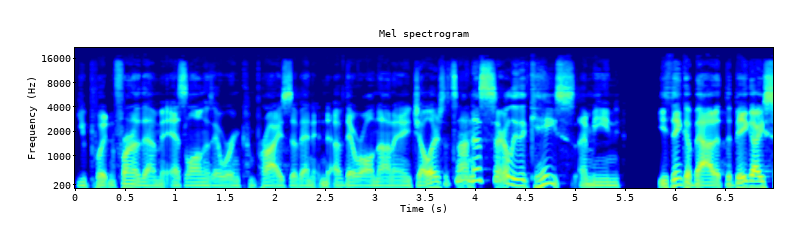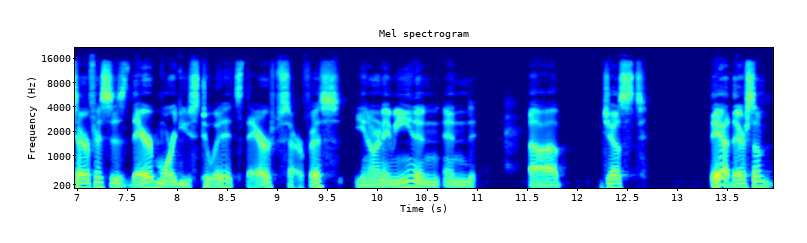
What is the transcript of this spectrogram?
you put in front of them as long as they weren't comprised of N- of they were all non NHLers. It's not necessarily the case. I mean. You think about it, the big ice surfaces, they're more used to it. It's their surface. You know what I mean? And and uh just yeah, there's some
